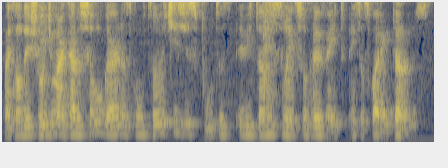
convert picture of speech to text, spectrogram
mas não deixou de marcar o seu lugar nas constantes disputas, evitando o silêncio sobre o evento em seus 40 anos.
